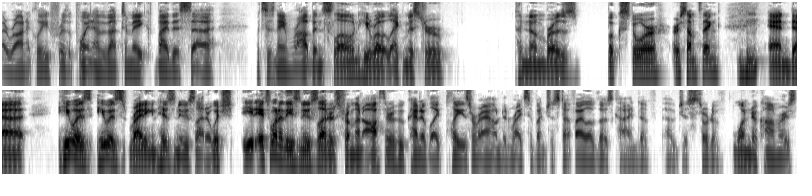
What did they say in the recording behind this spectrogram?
ironically, for the point I'm about to make by this uh what's his name Robin Sloan. He wrote like Mr. Penumbra's bookstore or something, Mhm. and uh, he was he was writing in his newsletter, which it's one of these newsletters from an author who kind of like plays around and writes a bunch of stuff. I love those kind of of just sort of wonder comers,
